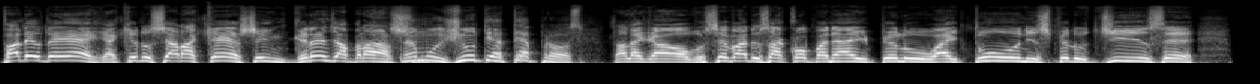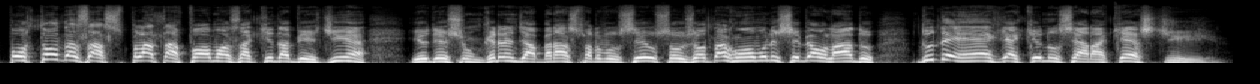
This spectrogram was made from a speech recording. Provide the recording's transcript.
Valeu, DR, aqui no Ceará Cast, um grande abraço. Tamo junto e até a próxima. Tá legal, você vai nos acompanhar aí pelo iTunes, pelo Deezer, por todas as plataformas aqui da Verdinha. E eu deixo um grande abraço para você, eu sou o J. Romulo e estive ao lado do DR aqui no Ceará Cast.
